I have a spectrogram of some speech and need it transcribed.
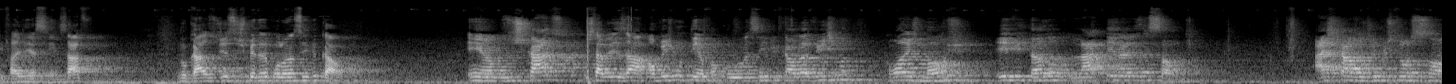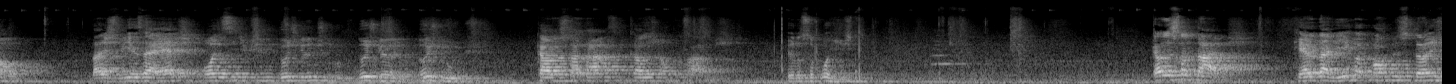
e fazer assim, sabe? No caso de suspeita da coluna cervical. Em ambos os casos, estabilizar ao mesmo tempo a coluna cervical da vítima com as mãos, evitando lateralização. As causas de obstrução das vias aéreas podem se dividir em dois grandes grupos, dois, grandes, dois grupos: causas tratáveis e causas não tratáveis, pelo socorrista. Causas tratáveis: queda da língua, corpos estranhos,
